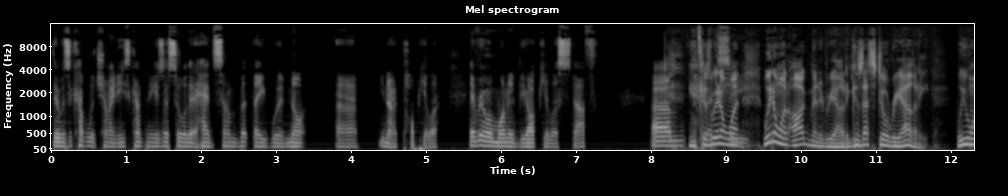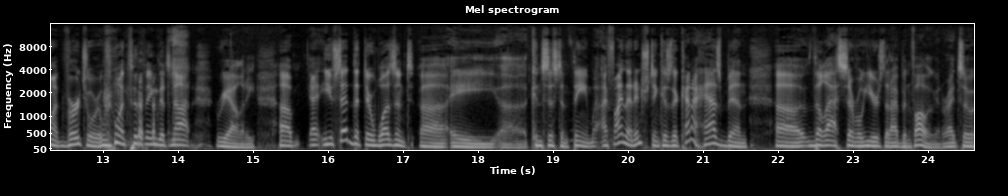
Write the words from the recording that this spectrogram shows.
There was a couple of Chinese companies I saw that had some, but they were not, uh, you know, popular. Everyone wanted the Oculus stuff. Um, because we don't see. want we don't want augmented reality because that's still reality. We want virtual. We want the thing that's not reality. Um, uh, you said that there wasn't uh, a uh, consistent theme. I find that interesting because there kind of has been uh, the last several years that I've been following it. Right, so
